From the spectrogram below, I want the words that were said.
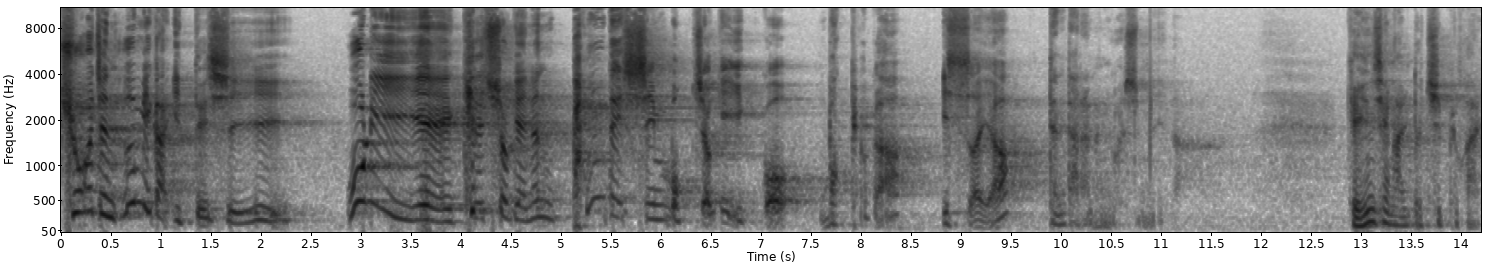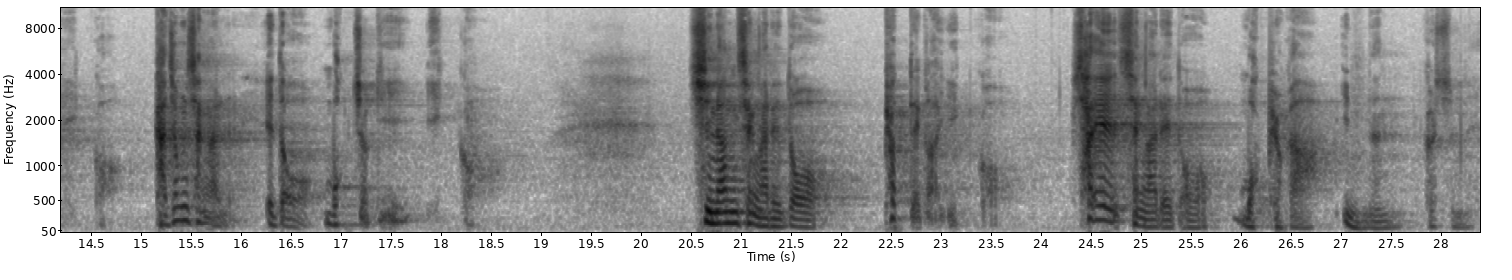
주어진 의미가 있듯이 우리의 길 속에는 반드시 목적이 있고 목표가 있어야 된다는 것입니다. 개인 생활도 지표가 있고, 가정 생활에도 목적이 있고, 신앙 생활에도 표대가 있고, 사회 생활에도 목표가 있는 것입니다.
